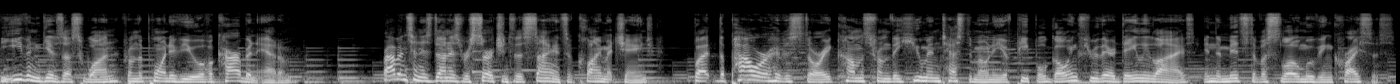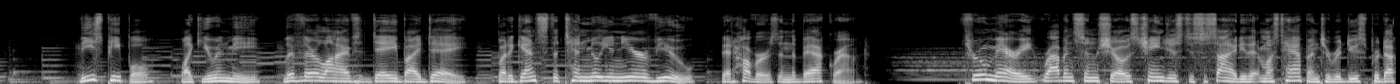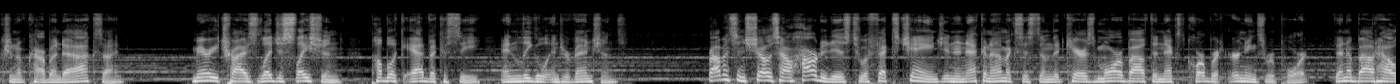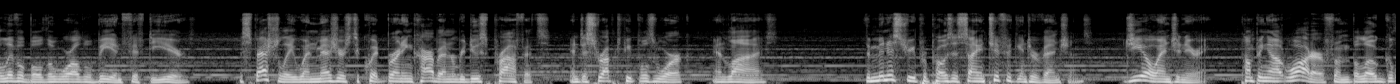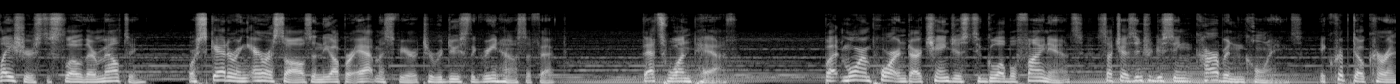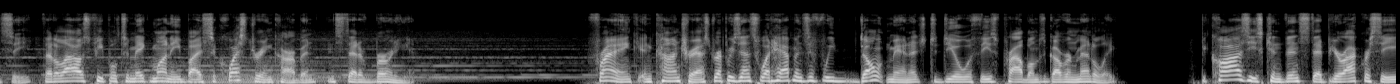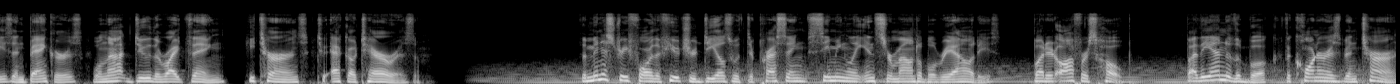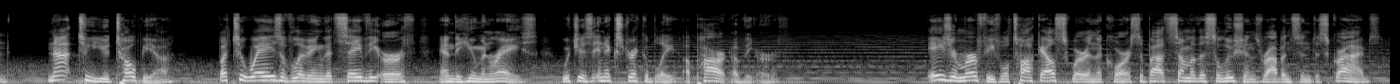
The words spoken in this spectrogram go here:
He even gives us one from the point of view of a carbon atom. Robinson has done his research into the science of climate change, but the power of his story comes from the human testimony of people going through their daily lives in the midst of a slow moving crisis. These people, like you and me, live their lives day by day, but against the 10 million year view that hovers in the background. Through Mary, Robinson shows changes to society that must happen to reduce production of carbon dioxide. Mary tries legislation, public advocacy, and legal interventions. Robinson shows how hard it is to affect change in an economic system that cares more about the next corporate earnings report than about how livable the world will be in 50 years, especially when measures to quit burning carbon reduce profits and disrupt people's work and lives. The ministry proposes scientific interventions geoengineering, pumping out water from below glaciers to slow their melting, or scattering aerosols in the upper atmosphere to reduce the greenhouse effect. That's one path. But more important are changes to global finance, such as introducing carbon coins, a cryptocurrency that allows people to make money by sequestering carbon instead of burning it. Frank, in contrast, represents what happens if we don't manage to deal with these problems governmentally. Because he's convinced that bureaucracies and bankers will not do the right thing, he turns to eco-terrorism. The Ministry for the Future deals with depressing, seemingly insurmountable realities, but it offers hope. By the end of the book, the corner has been turned, not to utopia, but to ways of living that save the Earth and the human race, which is inextricably a part of the Earth. Asia Murphy will talk elsewhere in the course about some of the solutions Robinson describes,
